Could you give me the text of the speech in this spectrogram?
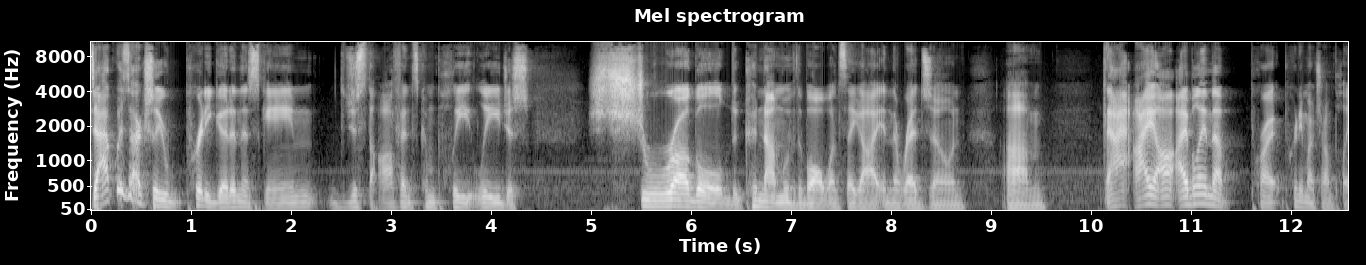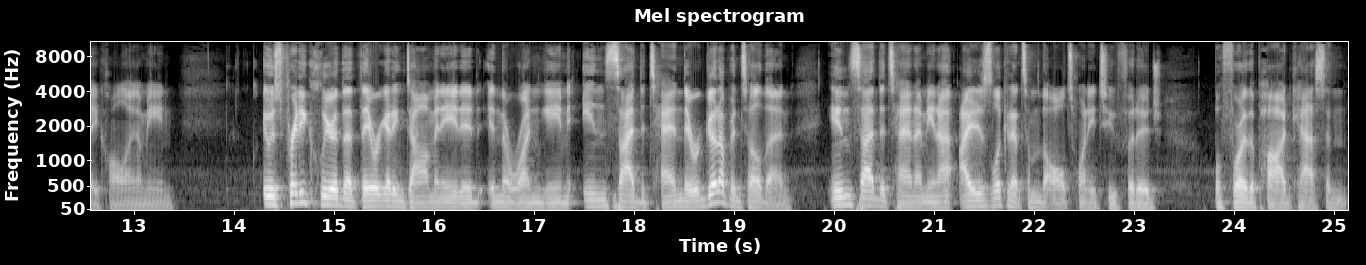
Dak was actually pretty good in this game. Just the offense completely just struggled, could not move the ball once they got in the red zone. Um, I I, I blame that pretty much on play calling. I mean it was pretty clear that they were getting dominated in the run game inside the 10. They were good up until then. Inside the 10, I mean, I, I was looking at some of the all 22 footage before the podcast, and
